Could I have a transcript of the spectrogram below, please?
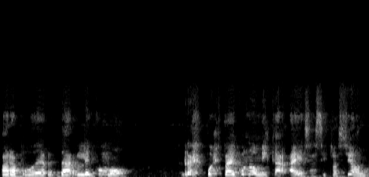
para poder darle como respuesta económica a esa situación.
